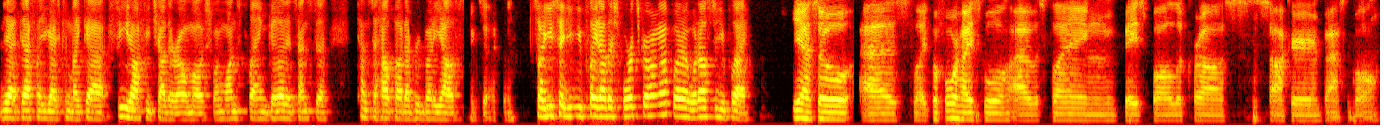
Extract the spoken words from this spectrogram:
Yeah, definitely. You guys can like uh, feed off each other almost. When one's playing good, it tends to tends to help out everybody else. Exactly. So you said you, you played other sports growing up. What what else did you play? Yeah, so as like before high school, I was playing baseball, lacrosse, soccer, basketball,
